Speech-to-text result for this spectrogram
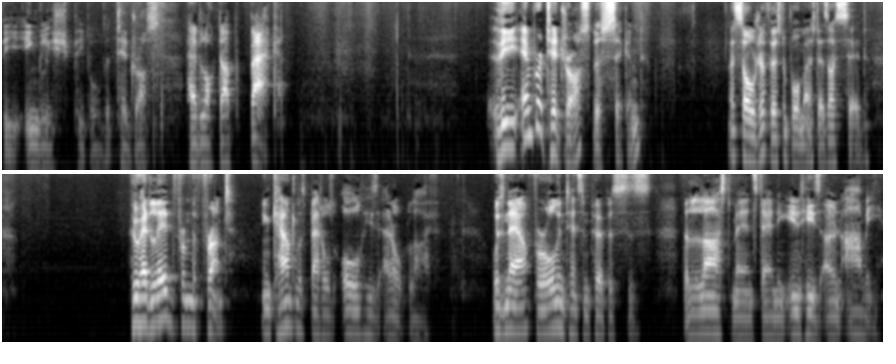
the English people that Tedros had locked up back. The Emperor Tedros II, a soldier first and foremost, as I said, who had led from the front in countless battles all his adult life, was now, for all intents and purposes, the last man standing in his own army.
